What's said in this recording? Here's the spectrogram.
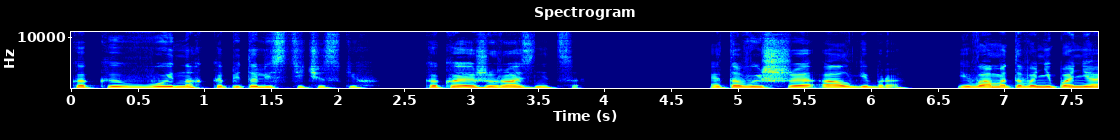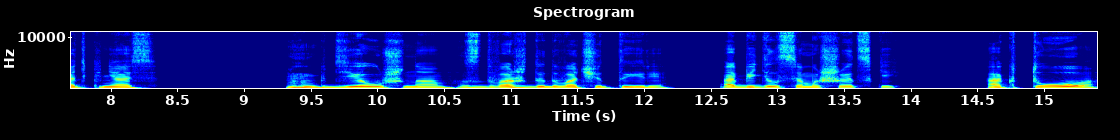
как и в войнах капиталистических. Какая же разница? Это высшая алгебра, и вам этого не понять, князь. «Где уж нам с дважды два четыре?» — обиделся Мышецкий. «А кто?»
